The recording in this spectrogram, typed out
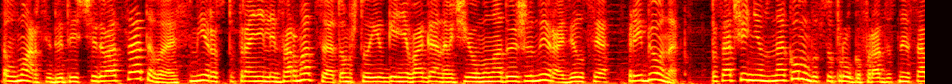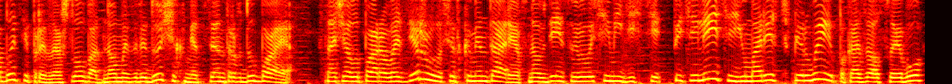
В марте 2020-го СМИ распространили информацию о том, что у Евгения Вагановича и его молодой жены родился ребенок. По сообщениям знакомых супругов, радостное событие произошло в одном из ведущих медцентров Дубая. Сначала пара воздерживалась от комментариев, но в день своего 75-летия юморист впервые показал своего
